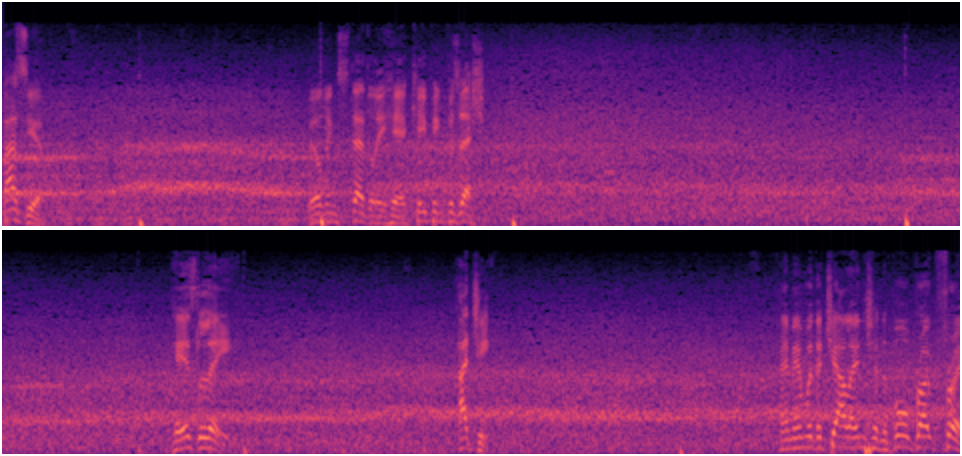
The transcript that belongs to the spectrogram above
Bazio. Building steadily here, keeping possession. Here's Lee. Hadji. Came in with the challenge and the ball broke free.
